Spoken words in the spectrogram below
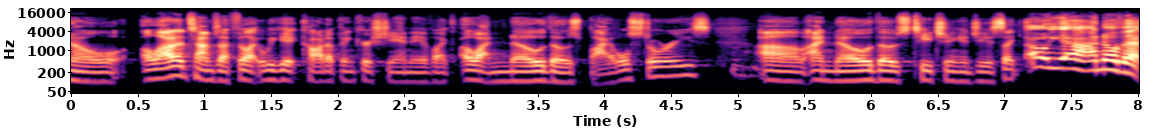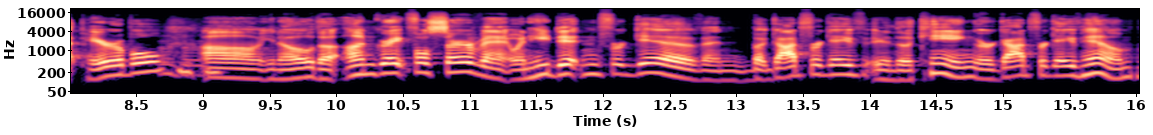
know, a lot of times I feel like we get caught up in Christianity of like, oh, I know those Bible stories. Um, I know those teaching of Jesus. Like, oh, yeah, I know that parable. Um, you know, the ungrateful servant when he didn't forgive, and but God forgave uh, the king or God forgave him.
